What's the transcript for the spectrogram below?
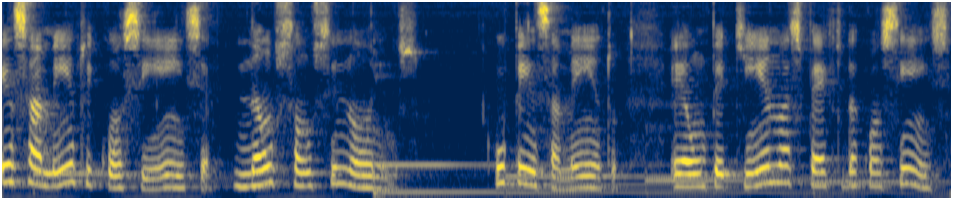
Pensamento e consciência não são sinônimos. O pensamento é um pequeno aspecto da consciência.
